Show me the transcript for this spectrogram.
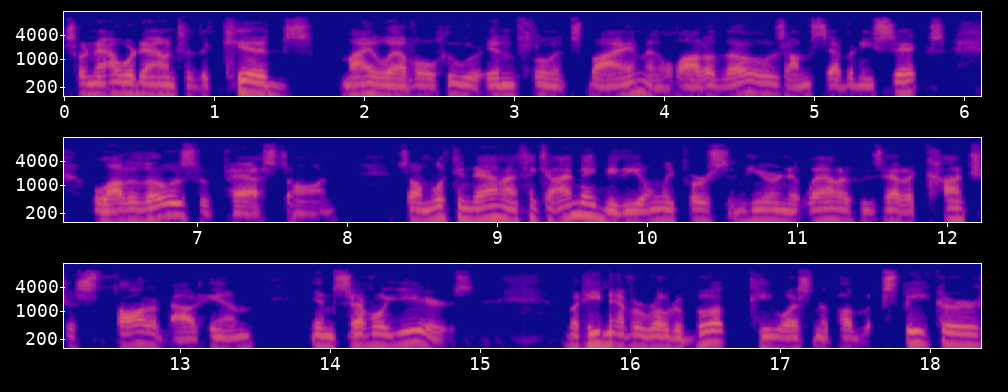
so now we're down to the kids my level who were influenced by him and a lot of those I'm 76 a lot of those have passed on so I'm looking down I think I may be the only person here in Atlanta who's had a conscious thought about him in several years but he never wrote a book. He wasn't a public speaker,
